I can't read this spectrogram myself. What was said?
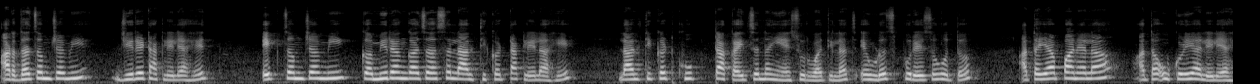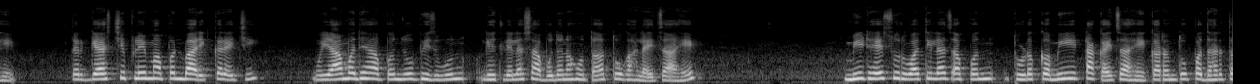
अर्धा चमचा मी जिरे टाकलेले आहेत. एक चमचा मी कमी रंगाचं असं लाल तिखट टाकलेलं आहे. लाल तिखट खूप टाकायचं नाही आहे सुरुवातीलाच एवढंच पुरेसं होतं. आता या पाण्याला आता उकळी आलेली आहे. तर गॅसची फ्लेम आपण बारीक करायची. व यामध्ये आपण जो भिजवून घेतलेला साबुदाणा होता तो घालायचा आहे. मीठ हे सुरुवातीलाच आपण थोडं कमी टाकायचं आहे कारण तो पदार्थ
